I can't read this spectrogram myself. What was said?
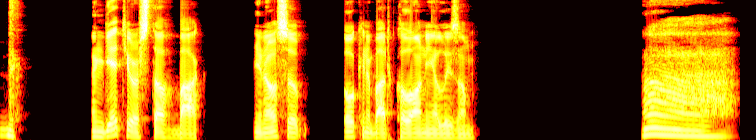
and get your stuff back. You know, so talking about colonialism. Ah,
